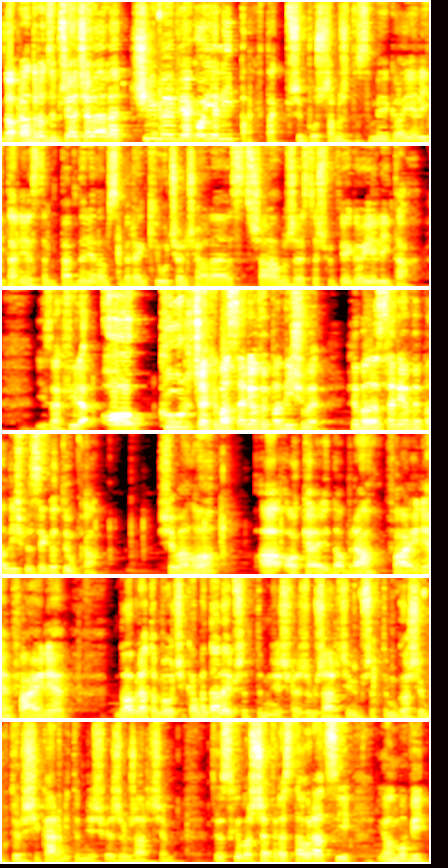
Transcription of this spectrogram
Dobra, drodzy przyjaciele, lecimy w jego jelitach. Tak przypuszczam, że to są jego jelita. Nie jestem pewny, nie dam sobie ręki uciąć, ale strzelam, że jesteśmy w jego jelitach. I za chwilę. O kurcze, chyba serio wypadliśmy. Chyba na serio wypadliśmy z jego tyłka. Siemano. A, okej, dobra, fajnie, fajnie. Dobra, to my uciekamy dalej przed tym nieświeżym żarciem i przed tym gościem, który się karmi tym nieświeżym żarciem. To jest chyba szef restauracji i on mówi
